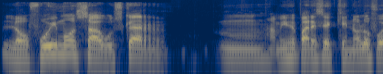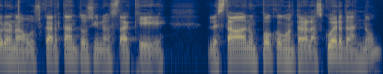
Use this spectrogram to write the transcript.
Lo fuimos a buscar. Mm, a mí me parece que no lo fueron a buscar tanto, sino hasta que le estaban un poco contra las cuerdas, ¿no?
